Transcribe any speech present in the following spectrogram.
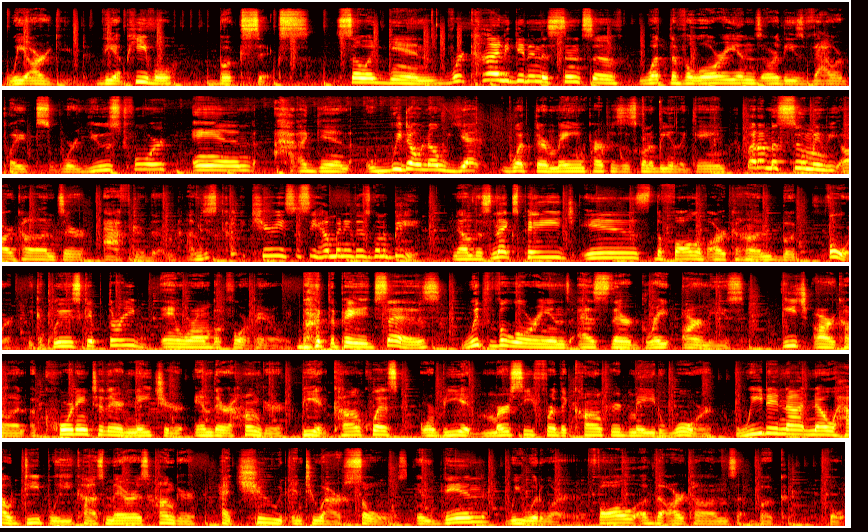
we argued. The Upheaval, Book 6. So again, we're kind of getting a sense of what the Valorians or these Valor plates were used for. And again, we don't know yet what their main purpose is going to be in the game, but I'm assuming the Archons are after them. I'm just kind of curious to see how many there's going to be. Now, this next page is the Fall of Archon Book 4. We completely skipped 3 and we're on Book 4 apparently. But the page says, with Valorians as their great armies, each Archon according to their nature and their hunger, be it conquest or be it mercy for the conquered made war, we did not know how deeply Cosmera's hunger had chewed into our souls, and then we would learn. Fall of the Archons, Book 4.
